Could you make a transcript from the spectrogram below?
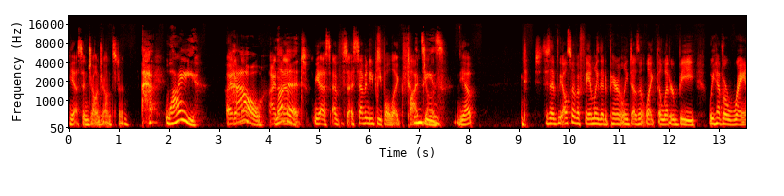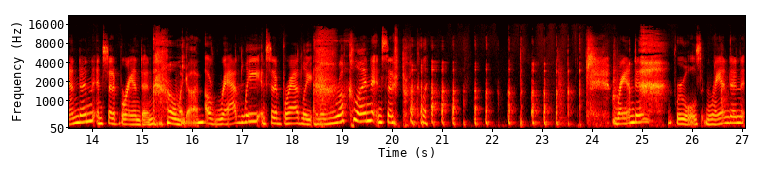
Yes, and John Johnston. Why? I don't How? know. I don't Love know. it. Yes, of 70 people, like five Twinsies. Johns. Yep. She said, We also have a family that apparently doesn't like the letter B. We have a Randon instead of Brandon, Oh my God. a Radley instead of Bradley, and a Brooklyn instead of Brooklyn. Randon rules. Randon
